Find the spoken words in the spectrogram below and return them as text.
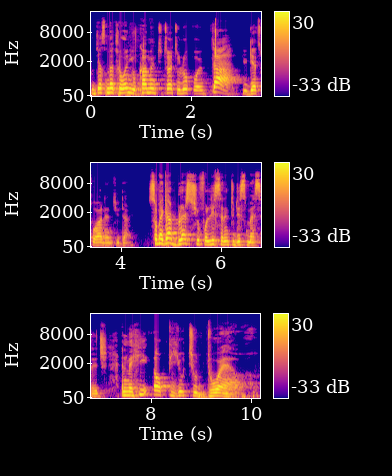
You just make sure when you're coming to try to look for him, ta, you get one and you die. So may God bless you for listening to this message and may He help you to dwell.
